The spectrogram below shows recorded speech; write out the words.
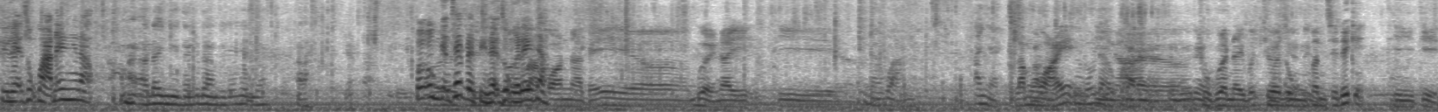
Tỷ lệ dụng quả đây như nào? ở đây nhìn thấy cái đầm thì có dụng đâu à, Vâng ông nhận xét về tỷ lệ dụng ở đây nhỉ? con là cái ờ, bưởi này thì anh nhỉ? năm ngoái thì là chủ vườn này vẫn chưa dùng phân ấy, thì tỷ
